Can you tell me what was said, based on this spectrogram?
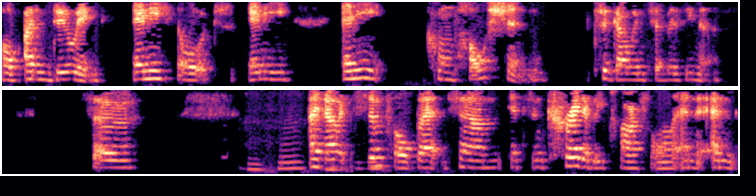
of undoing any thought, any any compulsion to go into busyness. So mm-hmm. I know it's simple, but um, it's incredibly powerful and and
